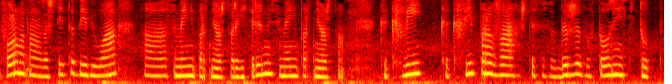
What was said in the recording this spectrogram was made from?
формата на защита би била а, семейни партньорства, регистрирани семейни партньорства. Какви какви права ще се съдържат в този институт,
